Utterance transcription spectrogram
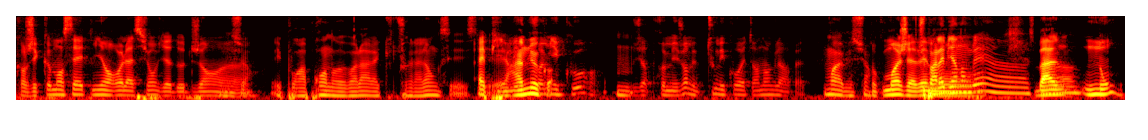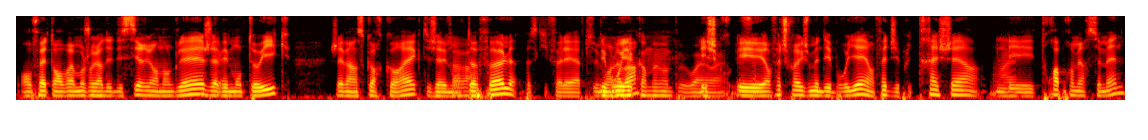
quand j'ai commencé à être mis en relation via d'autres gens. bien euh, sûr. Et pour apprendre voilà, la culture et la langue, c'est Et puis, rien mieux. Quoi. premiers cours, Mm. dire, premier jour, mais tous mes cours étaient en anglais en fait. Ouais, bien sûr. Donc moi j'avais. Tu parlais mon- bien anglais euh, Bah non, en fait, en vrai, moi je regardais des séries en anglais, j'avais mon TOEIC, j'avais un score correct, j'avais mon va. TOEFL parce qu'il fallait absolument Débrouillé l'avoir. quand même un peu. Ouais, et, je- et en fait, je croyais que je me débrouillais. En fait, j'ai pris très cher Ouais. les trois premières semaines.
